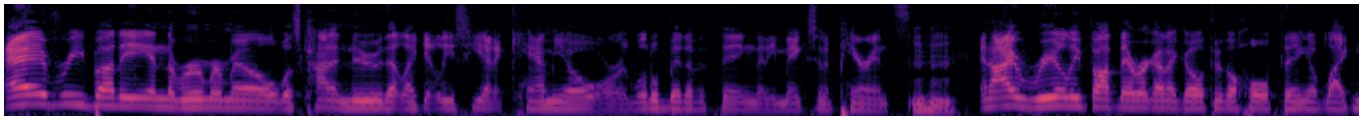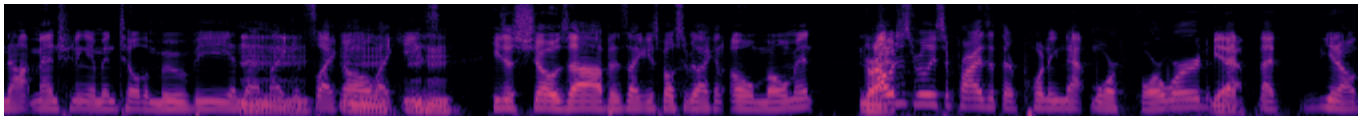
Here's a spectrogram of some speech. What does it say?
everybody in the rumor mill was kind of knew that like at least he had a cameo or a little bit of a thing that he makes an appearance. Mm-hmm. And I really thought they were gonna go through the whole thing of like not mentioning him until the movie, and then like Mm. it's like oh like he's he just shows up. And it's like he's supposed to be like an oh moment. Right. I was just really surprised that they're putting that more forward. Yeah. That, that you know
